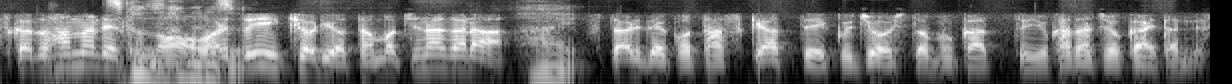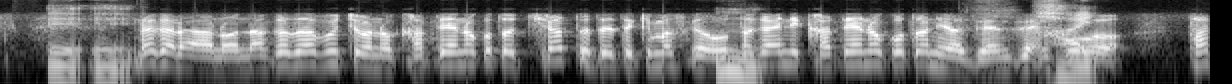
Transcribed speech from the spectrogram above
つかず離れずの割といい距離を保ちながら、はい。2人でこう助け合っていく上司と部下という形を書いたんです。だからあの中澤部長の家庭のこと、ちらっと出てきますけど、お互いに家庭のことには全然こう、はい。タッ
